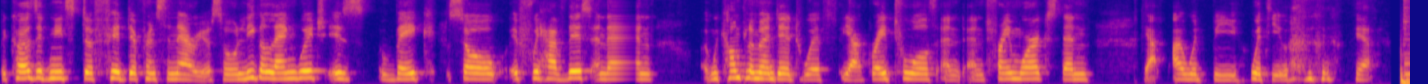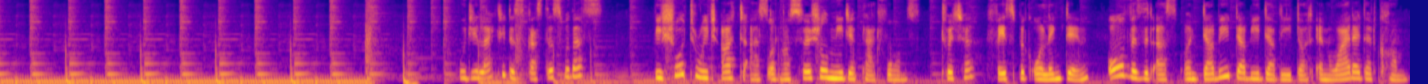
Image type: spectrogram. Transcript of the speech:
Because it needs to fit different scenarios. So legal language is vague. So if we have this and then we complement it with, yeah, great tools and and frameworks, then yeah, I would be with you. yeah. Would you like to discuss this with us? Be sure to reach out to us on our social media platforms Twitter, Facebook, or LinkedIn, or visit us on www.andwider.com.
